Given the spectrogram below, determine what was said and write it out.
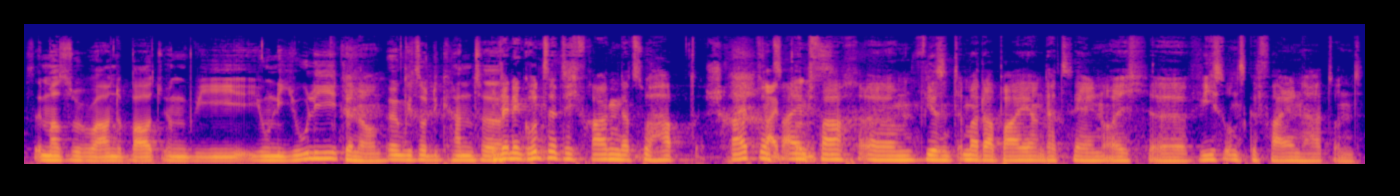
ist immer so roundabout irgendwie Juni, Juli. Genau. Irgendwie so die Kante. Und wenn ihr grundsätzlich Fragen dazu habt, schreibt, uns Schreibt uns. einfach. Ähm, wir sind immer dabei und erzählen euch, äh, wie es uns gefallen hat und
